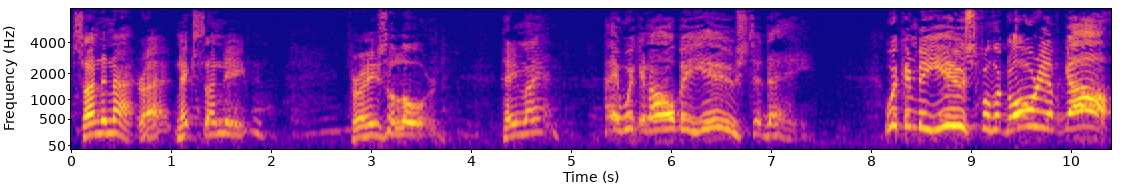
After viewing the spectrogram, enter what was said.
Sunday night, right? Next Sunday evening. Praise the Lord. Amen. Hey, we can all be used today. We can be used for the glory of God.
